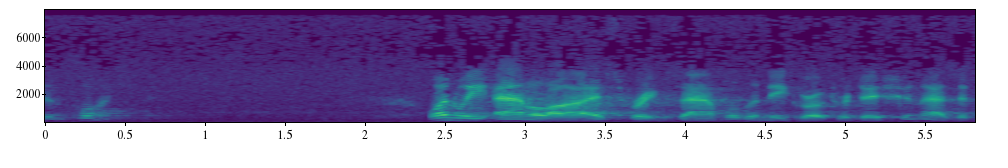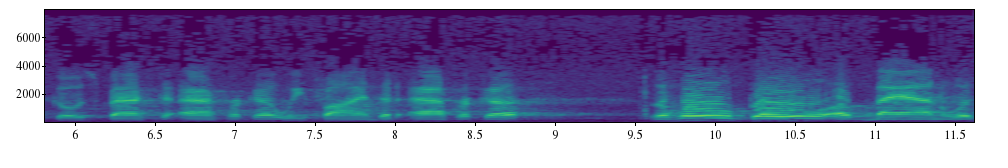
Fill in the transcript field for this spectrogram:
in point. When we analyze, for example, the Negro tradition as it goes back to Africa, we find that Africa the whole goal of man was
